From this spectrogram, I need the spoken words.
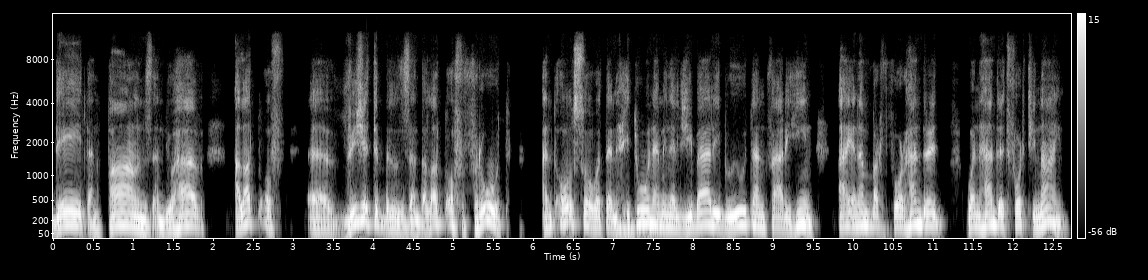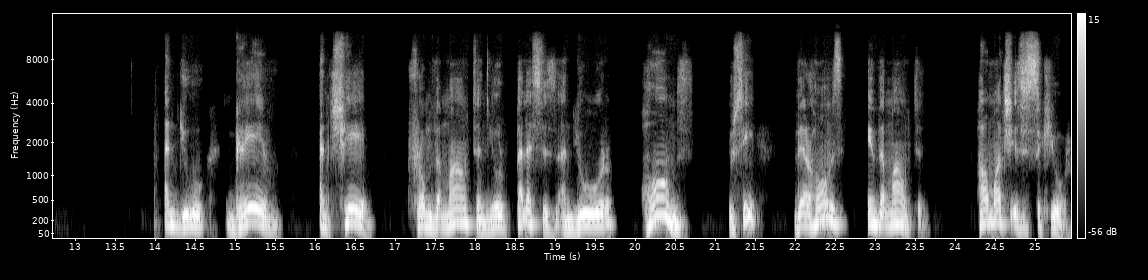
date and palms and you have a lot of uh, vegetables and a lot of fruit and also وتنحتون من الجبال بيوتا فارهين ayah number 400 149 and you grave and shape from the mountain your palaces and your homes. You see their homes in the mountain. How much is it secure?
